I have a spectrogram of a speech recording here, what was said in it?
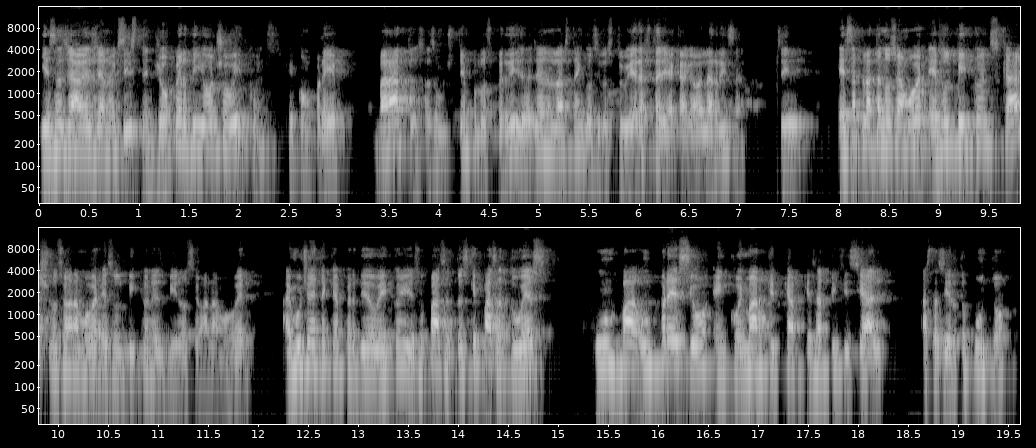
y esas llaves ya no existen. Yo perdí 8 Bitcoins que compré baratos hace mucho tiempo, los perdí, ya no las tengo. Si los tuviera estaría cagado de la risa, ¿sí? Esa plata no se va a mover, esos Bitcoins cash no se van a mover, esos Bitcoins B no se van a mover. Hay mucha gente que ha perdido Bitcoin y eso pasa. Entonces, ¿qué pasa? Tú ves un, un precio en CoinMarketCap que es artificial hasta cierto punto,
